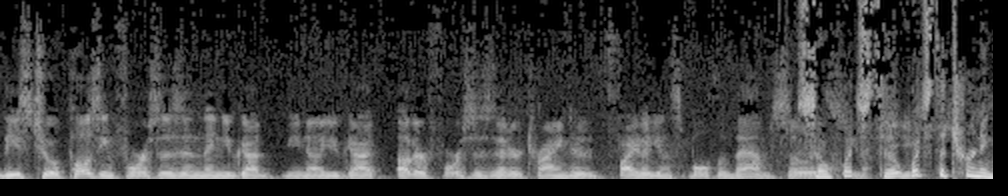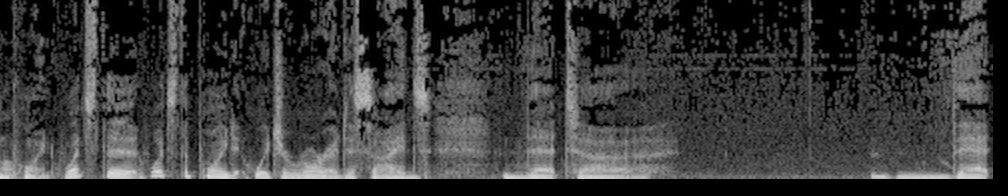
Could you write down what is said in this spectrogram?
these two opposing forces and then you got you know you've got other forces that are trying to fight against both of them so So what's you know, the what's the turning point? What's the what's the point at which Aurora decides that uh, that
